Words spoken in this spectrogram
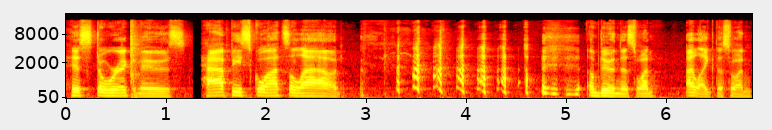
Historic news. Happy squats allowed. I'm doing this one. I like this one.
